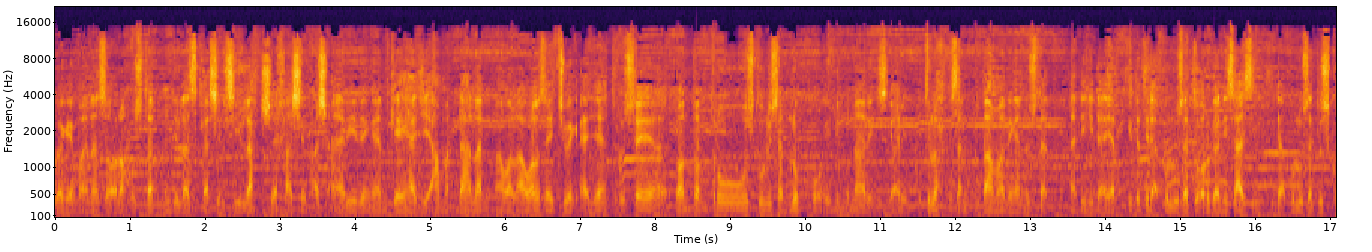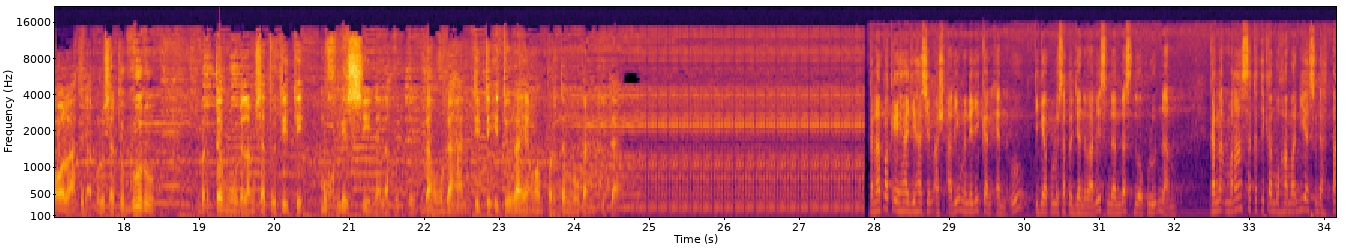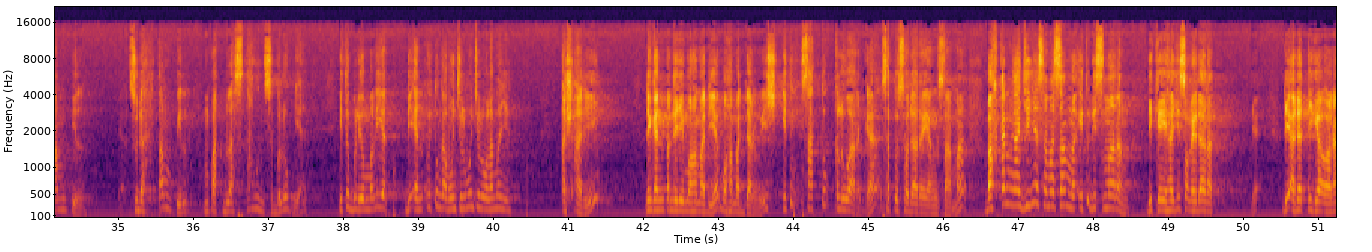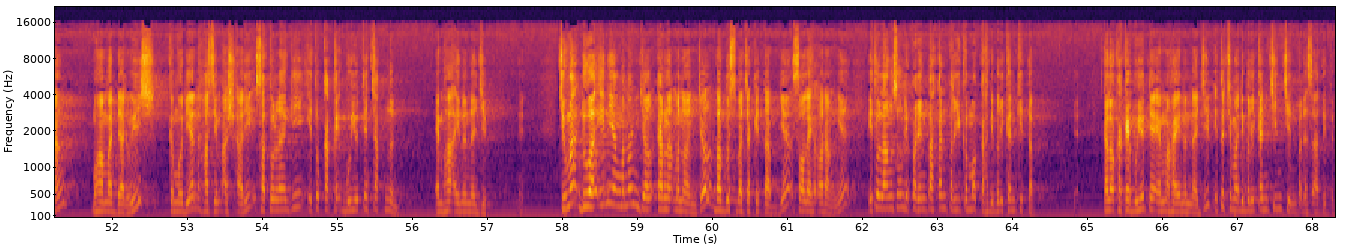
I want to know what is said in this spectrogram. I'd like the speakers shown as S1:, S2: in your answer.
S1: Bagaimana seorang ustadz menjelaskan silsilah Syekh Hashim Ash'ari dengan Kiai Haji Ahmad Dahlan? Awal-awal saya cuek aja Terus saya tonton terus tulisan Loh kok ini menarik sekali. Itulah kesan pertama dengan Ustadz Adi Hidayat. Kita tidak perlu satu organisasi Tidak perlu satu sekolah Tidak perlu satu guru Bertemu dalam satu titik. Mukhlisina lahuddin. Mudah-mudahan titik itulah yang mempertemukan kita
S2: Kenapa Kiai Haji Hashim Ash'ari mendirikan NU 31 Januari 1926? Karena merasa ketika Muhammadiyah sudah tampil, ya, sudah tampil 14 tahun sebelumnya, itu beliau melihat di NU itu nggak muncul-muncul ulamanya. Ash'ari dengan pendiri Muhammadiyah, Muhammad Darwish, itu satu keluarga, satu saudara yang sama, bahkan ngajinya sama-sama, itu di Semarang, di Kiai Haji Soleh Darat. Ya. Dia ada tiga orang, Muhammad Darwish, kemudian Hasim Ash'ari, satu lagi itu kakek buyutnya Cak Nun, MH Ainun Najib. Cuma dua ini yang menonjol karena menonjol bagus baca kitabnya, soleh orangnya, itu langsung diperintahkan pergi ke Mekah diberikan kitab. Ya. Kalau kakek buyutnya Emma Hainun Najib itu cuma diberikan cincin pada saat itu.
